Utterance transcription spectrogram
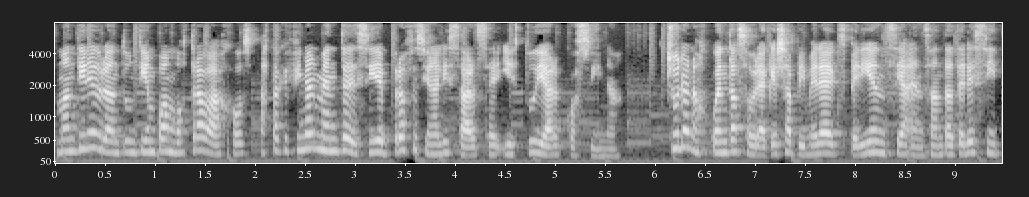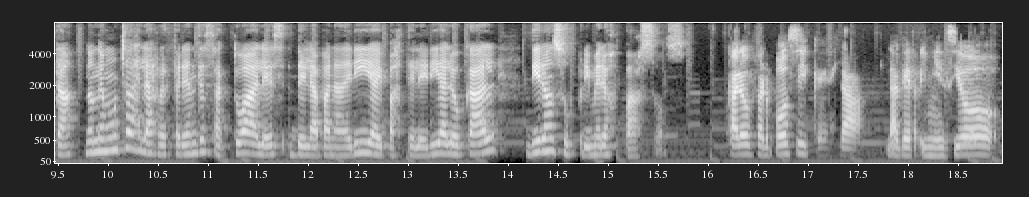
Mantiene durante un tiempo ambos trabajos hasta que finalmente decide profesionalizarse y estudiar cocina. Chula nos cuenta sobre aquella primera experiencia en Santa Teresita, donde muchas de las referentes actuales de la panadería y pastelería local dieron sus primeros pasos. Caro Ferposi, que es la, la que inició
